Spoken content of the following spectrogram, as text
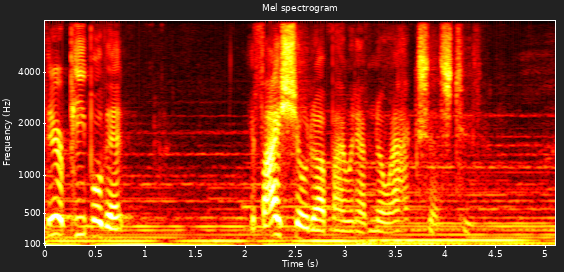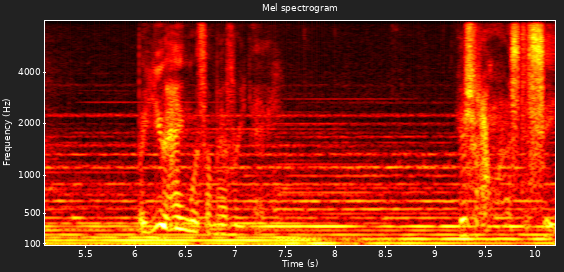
There are people that, if I showed up, I would have no access to them. But you hang with them every day. Here's what I want us to see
